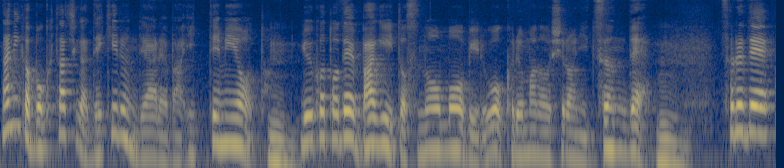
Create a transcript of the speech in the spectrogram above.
何か僕たちができるんであれば行ってみよう」とうん。いうことでバギーとスノーモービルを車の後ろに積んでうん。それで、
